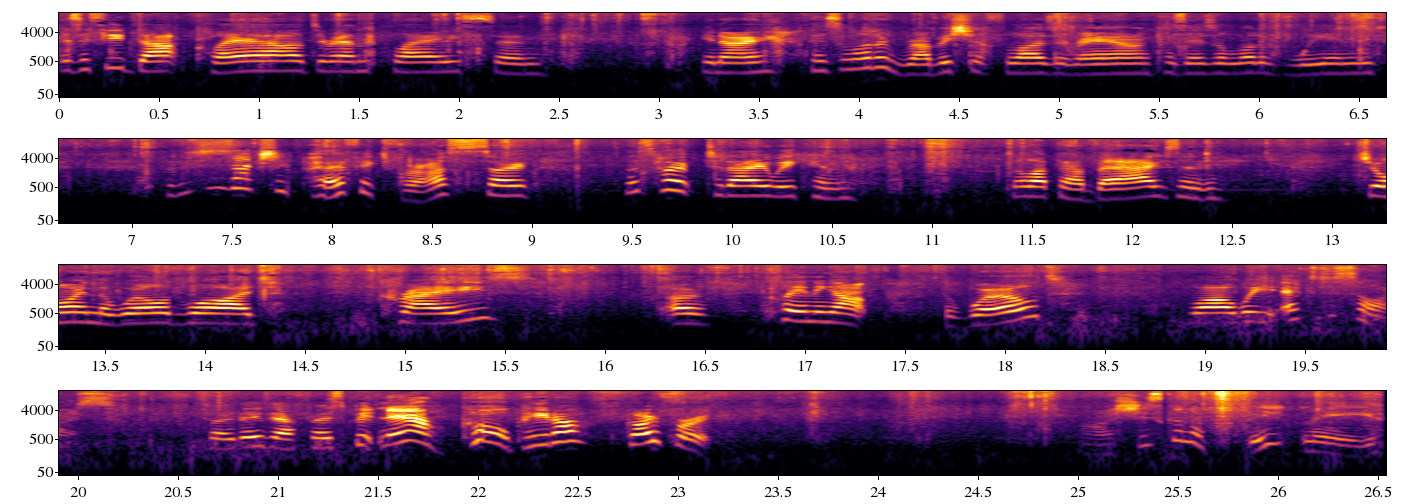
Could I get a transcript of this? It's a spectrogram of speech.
there's a few dark clouds around the place and you know there's a lot of rubbish that flies around because there's a lot of wind so this is actually perfect for us so let's hope today we can fill up our bags and join the worldwide craze of cleaning up the world while we exercise so there's our first bit now. Cool, Peter. Go for it. She's to beat me.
